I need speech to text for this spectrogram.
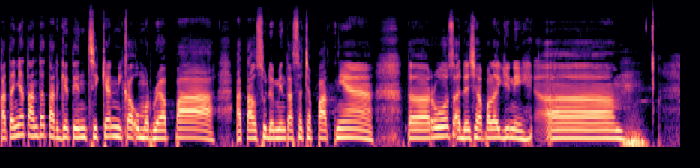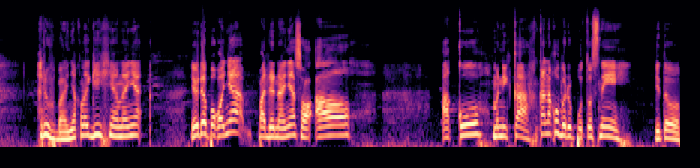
katanya tante targetin chicken nikah umur berapa atau sudah minta secepatnya. Terus ada siapa lagi nih? Em, aduh banyak lagi yang nanya. Ya udah pokoknya pada nanya soal aku menikah kan aku baru putus nih gitu.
